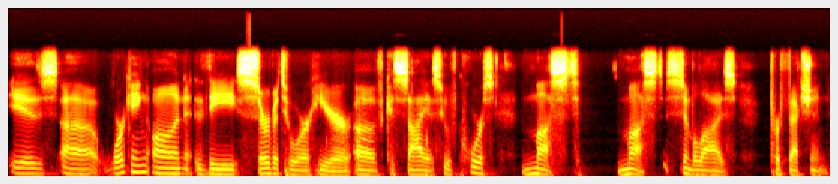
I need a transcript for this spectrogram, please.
is uh, working on the servitor here of Kasius, who of course must must symbolize perfection.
